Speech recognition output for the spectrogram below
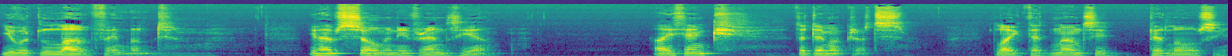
you would love Finland. You have so many friends here. I think the Democrats, like that Nancy Pelosi,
